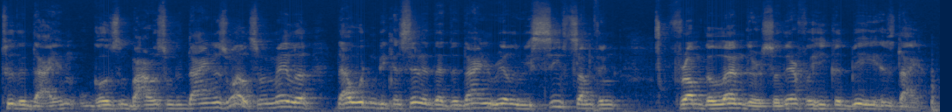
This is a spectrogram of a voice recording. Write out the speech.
to the Dayan goes and borrows from the Dayan as well. So Mela, that wouldn't be considered that the Dayan really received something from the lender, so therefore he could be his Dayan.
